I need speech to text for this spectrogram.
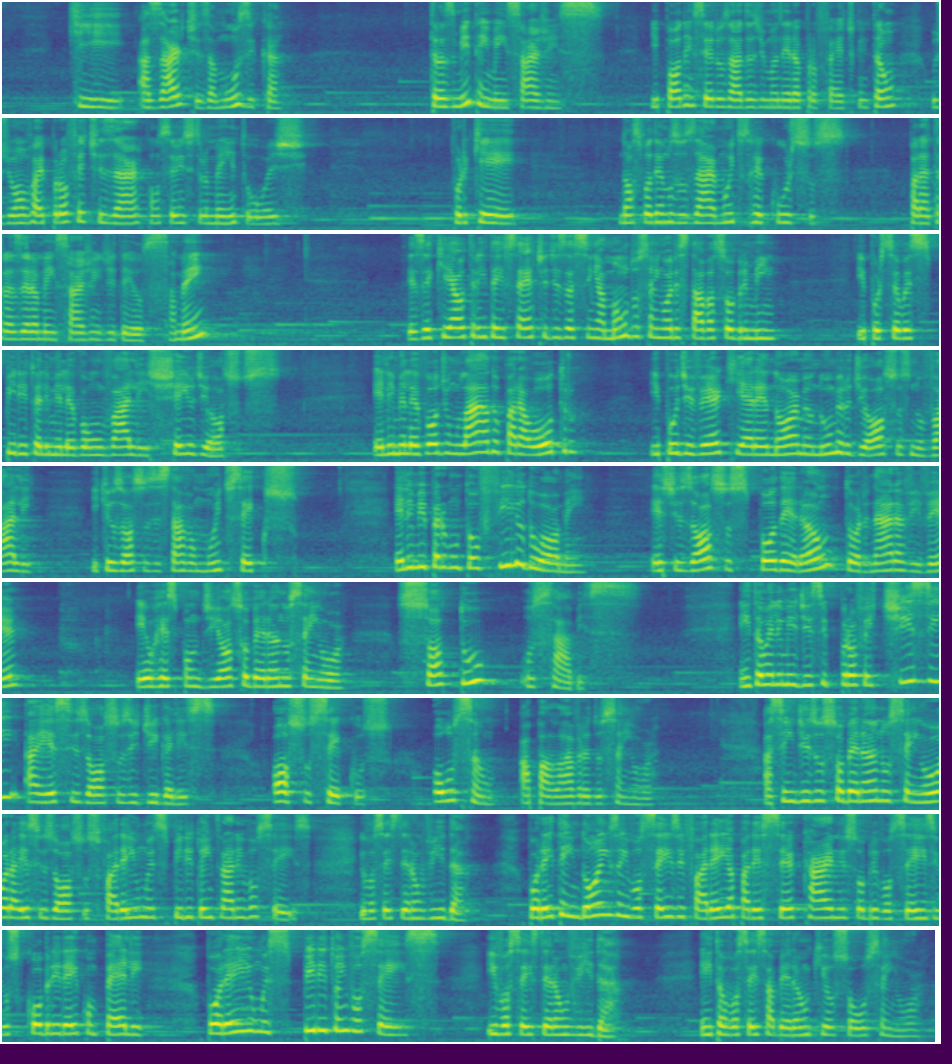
que as artes, a música, transmitem mensagens e podem ser usadas de maneira profética. Então, o João vai profetizar com seu instrumento hoje. Porque nós podemos usar muitos recursos para trazer a mensagem de Deus. Amém? Ezequiel 37 diz assim: A mão do Senhor estava sobre mim, e por seu espírito ele me levou a um vale cheio de ossos. Ele me levou de um lado para outro, e pude ver que era enorme o número de ossos no vale e que os ossos estavam muito secos. Ele me perguntou, filho do homem, estes ossos poderão tornar a viver? Eu respondi, ó soberano Senhor, só tu o sabes. Então ele me disse: profetize a esses ossos e diga-lhes: ossos secos, ouçam a palavra do Senhor. Assim diz o soberano Senhor a esses ossos: farei um espírito entrar em vocês, e vocês terão vida. Porei tendões em vocês e farei aparecer carne sobre vocês e os cobrirei com pele. Porei um espírito em vocês e vocês terão vida. Então vocês saberão que eu sou o Senhor.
